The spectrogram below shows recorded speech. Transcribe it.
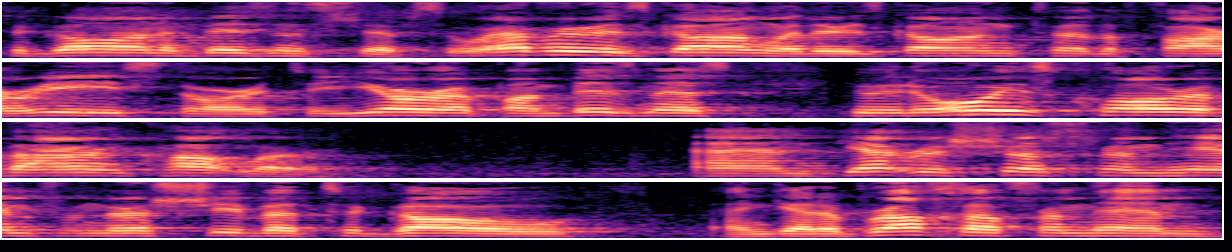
to go on a business trip. So wherever he was going, whether he was going to the Far East or to Europe on business, he would always call Rav Aaron Kotler and get Rishus from him, from the Rashiva, to go and get a bracha from him.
